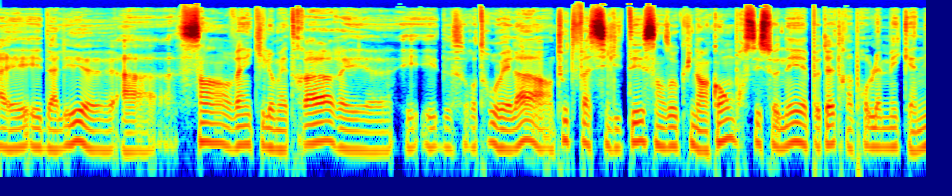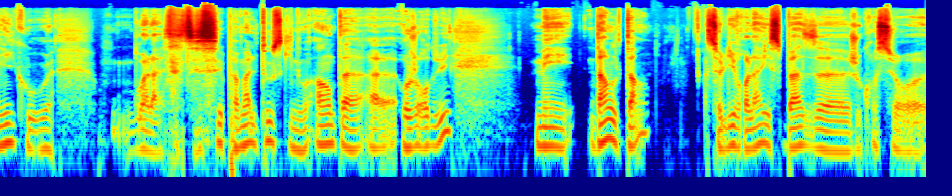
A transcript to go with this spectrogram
et, d'aller euh, à 120 km/h euh, et, et, de se retrouver là en toute facilité, sans aucune encombre, si ce n'est peut-être un problème mécanique ou voilà, c'est pas mal tout ce qui nous hante aujourd'hui. Mais dans le temps, ce livre-là, il se base, euh, je crois, sur. Euh,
